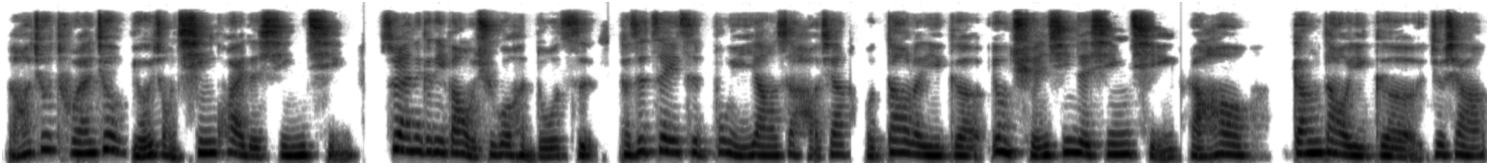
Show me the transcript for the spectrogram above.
然后就突然就有一种轻快的心情。虽然那个地方我去过很多次，可是这一次不一样，是好像我到了一个用全新的心情，然后刚到一个就像。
